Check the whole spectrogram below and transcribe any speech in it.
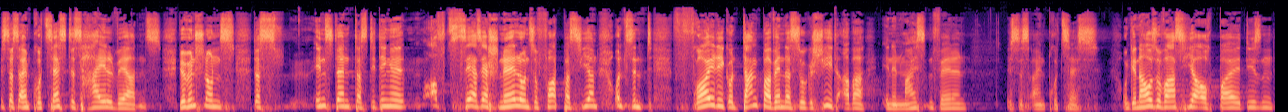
ist das ein Prozess des Heilwerdens. Wir wünschen uns das Instant, dass die Dinge oft sehr, sehr schnell und sofort passieren und sind freudig und dankbar, wenn das so geschieht. Aber in den meisten Fällen ist es ein Prozess. Und genauso war es hier auch bei diesen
